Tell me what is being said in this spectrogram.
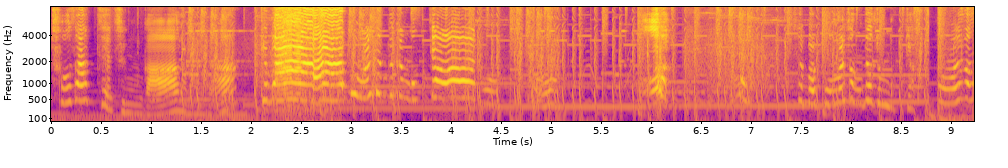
투사체 증가 갑니다 이렇게 봐! 보물상자 좀 먹자! 어, 어, 어. 제발 보물상자 좀 먹자. 보물상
